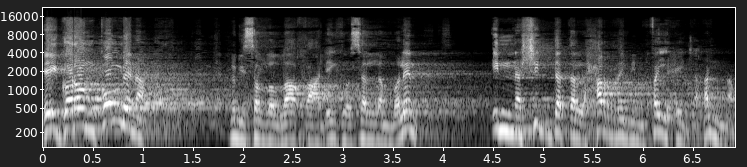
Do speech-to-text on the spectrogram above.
এই গরম কমবে না। নবী আলাইহি ওয়াসাল্লাম বলেন, ইন্না শিদ্দাতাল হাররি মিন ফাইহি জাহান্নাম।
